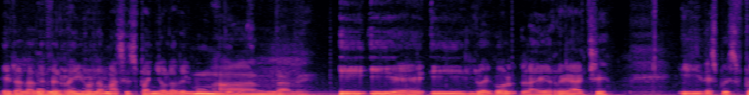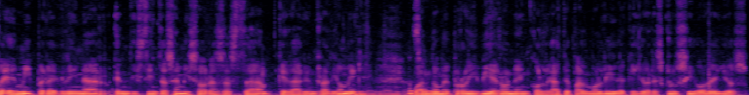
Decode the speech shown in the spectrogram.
era la de Ferreiro, la más española del mundo. Ándale. Y, eh, y, luego la RH. Y después fue mi peregrinar en distintas emisoras hasta quedar en Radio Mil. Cuando me prohibieron en Colgate Palmolive, que yo era exclusivo de ellos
